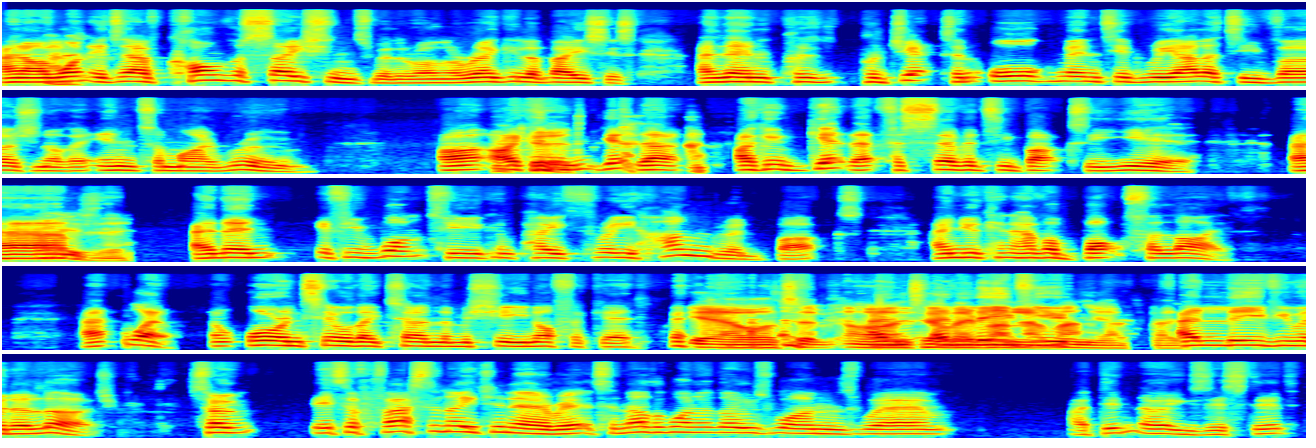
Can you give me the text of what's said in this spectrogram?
and I wanted to have conversations with her on a regular basis and then pro- project an augmented reality version of it into my room. I, I can get that. I can get that for 70 bucks a year. Um, and then if you want to, you can pay 300 bucks and you can have a bot for life. Uh, well, or until they turn the machine off again. Yeah, or, to, or and, until and they run out you, money, and leave you in a lurch. So it's a fascinating area. It's another one of those ones where I didn't know it existed.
